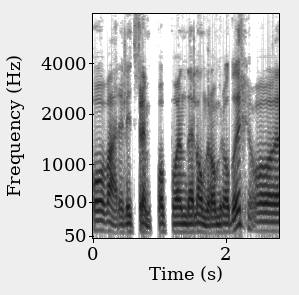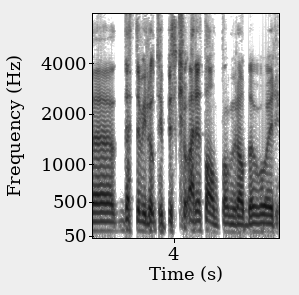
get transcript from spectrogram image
på å være litt frempå på en del andre områder. Og uh, dette vil jo typisk være et annet område hvor,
